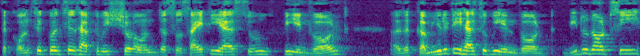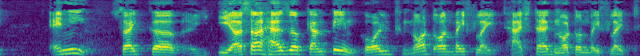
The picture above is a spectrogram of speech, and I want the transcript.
the consequences have to be shown, the society has to be involved, uh, the community has to be involved. We do not see any like uh, EASA has a campaign called "Not on my flight" hashtag Not on my flight.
